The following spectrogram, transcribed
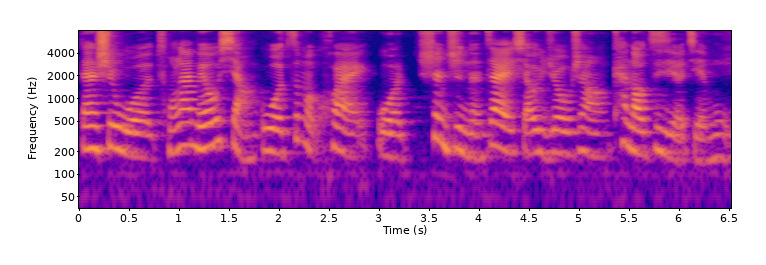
但是我从来没有想过这么快，我甚至能在小宇宙上看到自己的节目，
